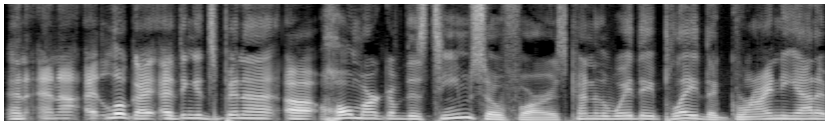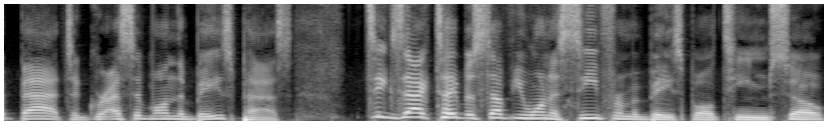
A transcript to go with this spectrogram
And and I, look, I, I think it's been a, a hallmark of this team so far. It's kind of the way they play, the grinding out at bats, aggressive on the base pass. It's the exact type of stuff you want to see from a baseball team. So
